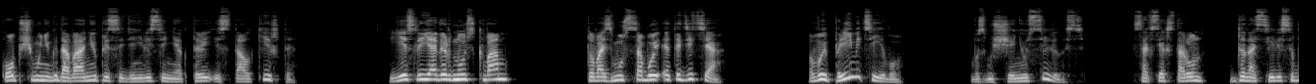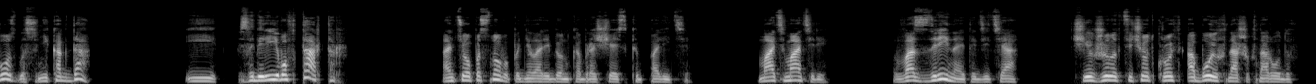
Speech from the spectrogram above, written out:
К общему негодованию присоединились и некоторые из Талкирте. «Если я вернусь к вам, то возьму с собой это дитя. Вы примете его? Возмущение усилилось. Со всех сторон доносились возгласы «Никогда!» и «Забери его в Тартар!» Антиопа снова подняла ребенка, обращаясь к Ипполите. «Мать матери, воззри на это дитя, в чьих жилах течет кровь обоих наших народов,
